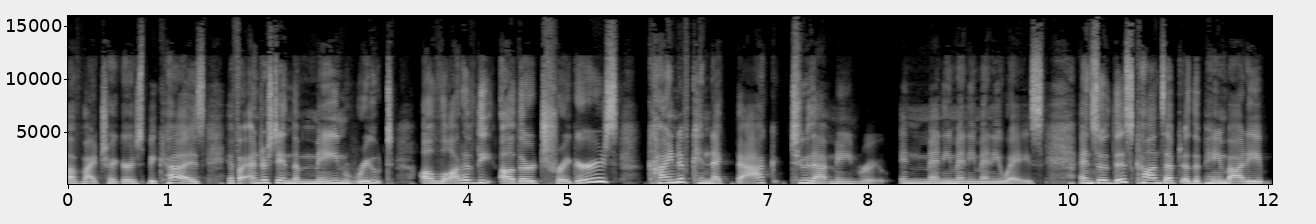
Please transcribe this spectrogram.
of my triggers. Because if I understand the main root, a lot of the other triggers kind of connect back to that main root in many, many, many ways. And so this concept of the pain body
